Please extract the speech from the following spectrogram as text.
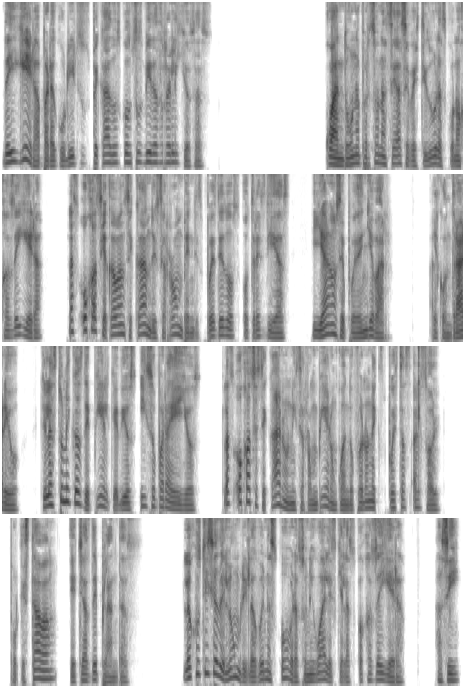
de higuera para cubrir sus pecados con sus vidas religiosas. Cuando una persona se hace vestiduras con hojas de higuera, las hojas se acaban secando y se rompen después de dos o tres días y ya no se pueden llevar. Al contrario, que las túnicas de piel que Dios hizo para ellos las hojas se secaron y se rompieron cuando fueron expuestas al sol, porque estaban hechas de plantas. La justicia del hombre y las buenas obras son iguales que las hojas de higuera. Así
